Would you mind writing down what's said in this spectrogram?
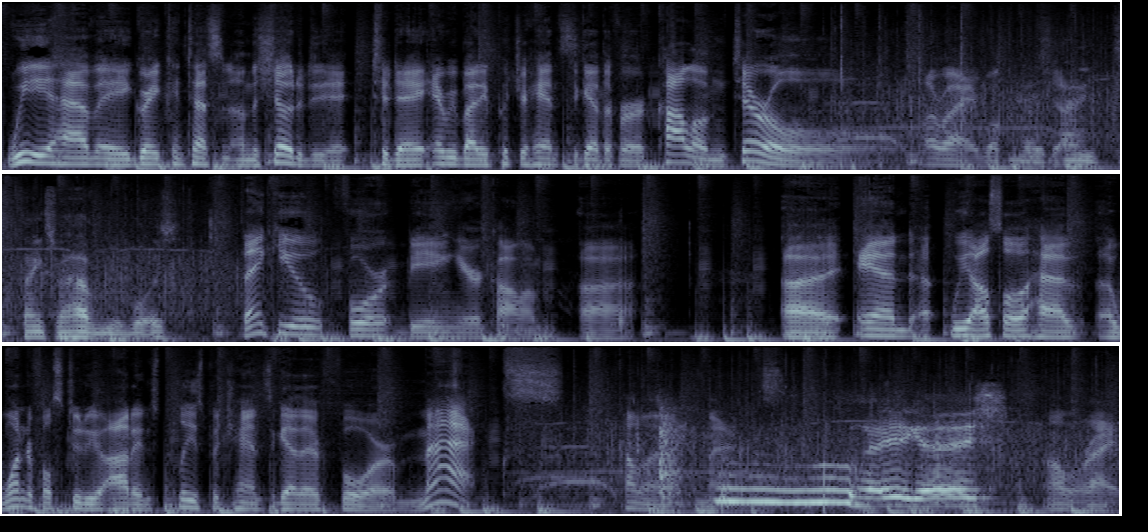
we have a great contestant on the show today. Everybody, put your hands together for Colin Tyrrell. All right, welcome to the show. Thanks, thanks for having me, boys. Thank you for being here, Colin. Uh, uh, and uh, we also have a wonderful studio audience. Please put your hands together for Max. Come on, Max. Ooh, hey guys. All right.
